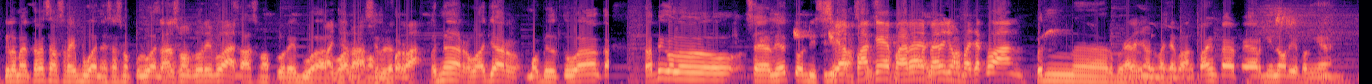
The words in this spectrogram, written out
Kilometernya 100 ribuan ya, 150-an. 150 ribuan. 150 ribuan. Wajar warna lah, mobil silver. tua. Bener, wajar mobil tua. Tapi kalau saya lihat kondisinya Siap masih pakai, para para cuma pajak doang. Bener, bener. Cuma pajak doang. Paling PR, PR minor ya bang ya. Hmm.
